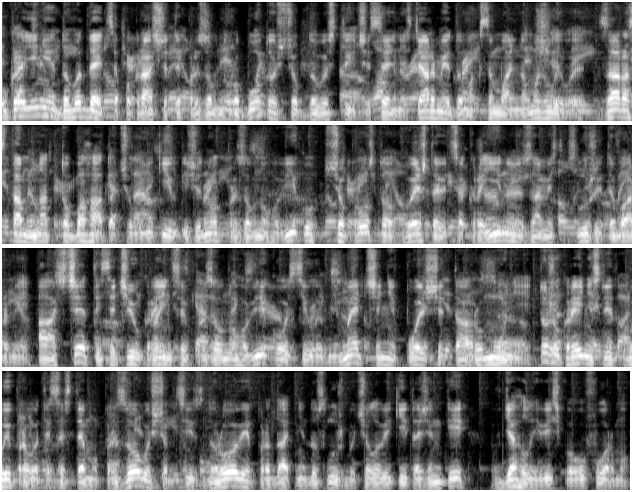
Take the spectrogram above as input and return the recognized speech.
Україні доведеться покращити призовну роботу, щоб довести чисельність армії до максимально можливої. Зараз там надто багато чоловіків і жінок призовного віку, що просто вештаються країною замість служити в армії. А ще тисячі українців призовного віку осіли в Німеччині, Польщі та Румунії. Тож Україні слід виправити систему призову, щоб ці здорові, придатні до служби чоловіки та жінки вдягли військову форму.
